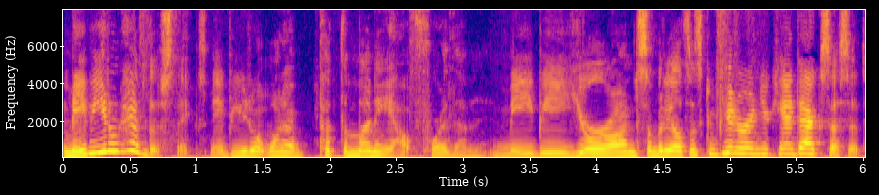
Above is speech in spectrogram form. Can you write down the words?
maybe you don't have those things. Maybe you don't want to put the money out for them. Maybe you're on somebody else's computer and you can't access it.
